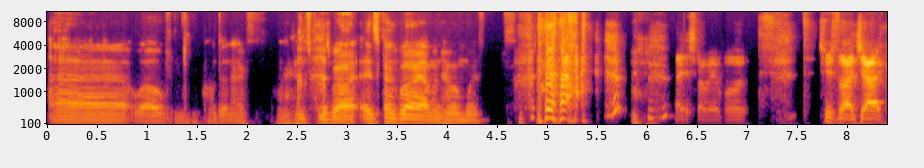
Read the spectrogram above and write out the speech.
Uh, well, I don't know. It depends where I, it depends where I am and who I'm with. nice one, mate. Cheers for that, Jack.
